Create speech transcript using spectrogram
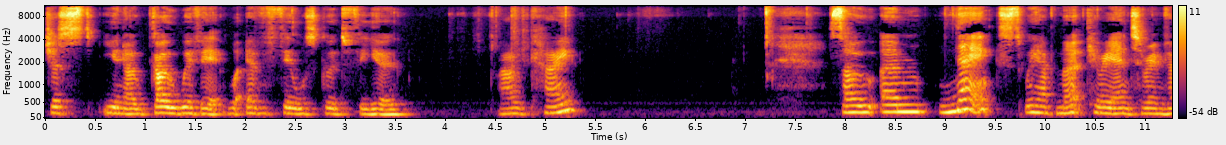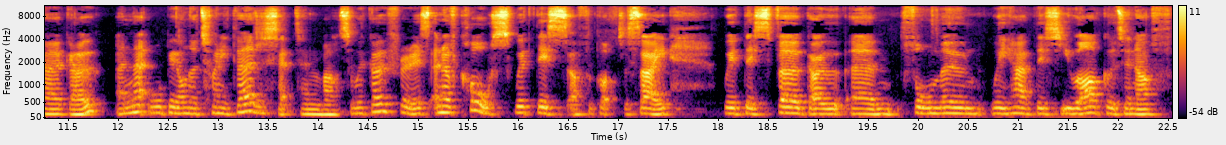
Just, you know, go with it, whatever feels good for you. Okay. So um, next we have Mercury entering Virgo and that will be on the 23rd of September. So we'll go through this. And of course with this, I forgot to say, with this Virgo um, full moon, we have this you are good enough,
